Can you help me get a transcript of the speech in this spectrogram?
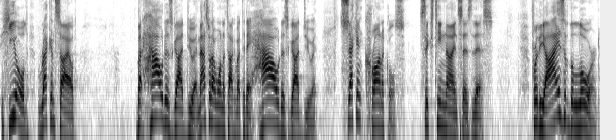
healed, reconciled. But how does God do it? And that's what I want to talk about today. How does God do it? Second Chronicles 16:9 says this: For the eyes of the Lord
